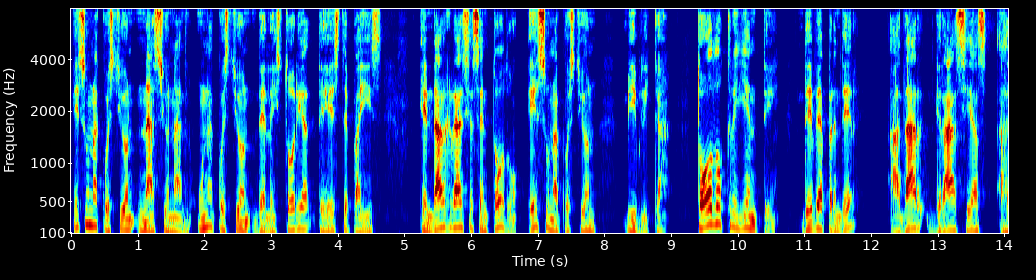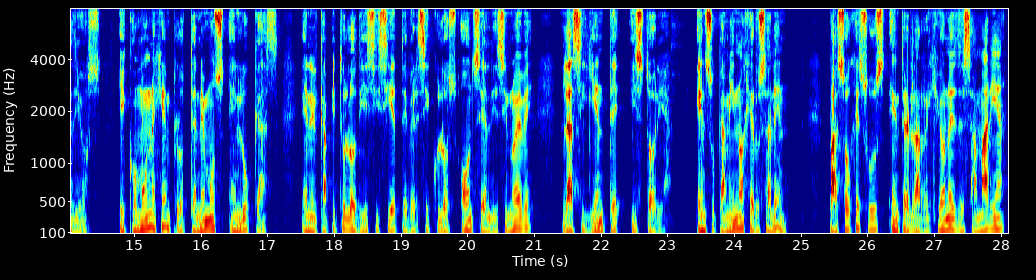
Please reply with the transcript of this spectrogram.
es una cuestión nacional, una cuestión de la historia de este país, el dar gracias en todo es una cuestión bíblica. Todo creyente debe aprender a dar gracias a Dios. Y como un ejemplo tenemos en Lucas, en el capítulo 17, versículos 11 al 19, la siguiente historia. En su camino a Jerusalén, pasó Jesús entre las regiones de Samaria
